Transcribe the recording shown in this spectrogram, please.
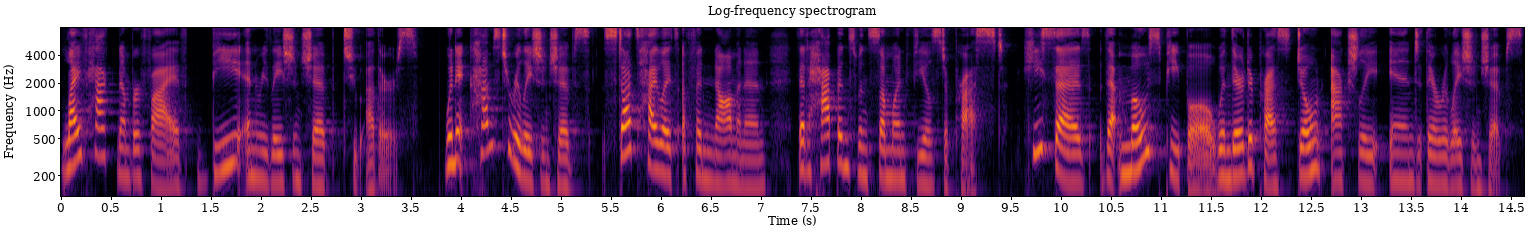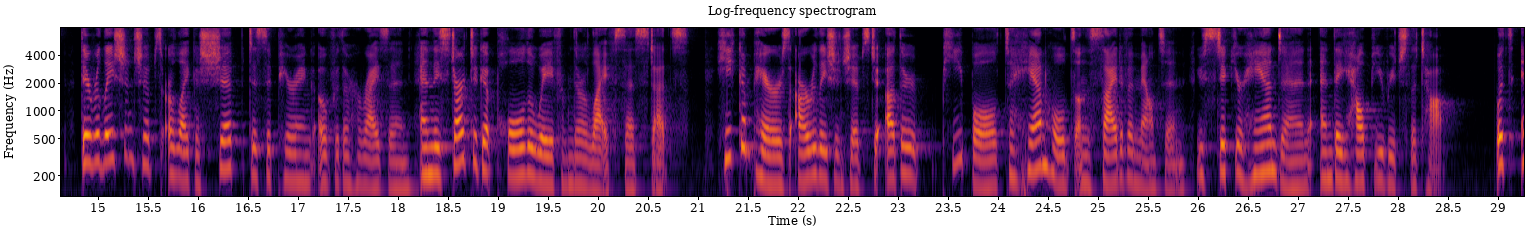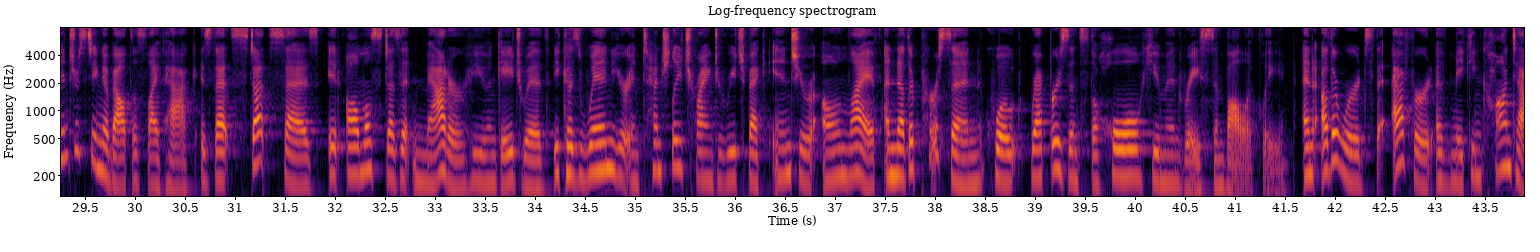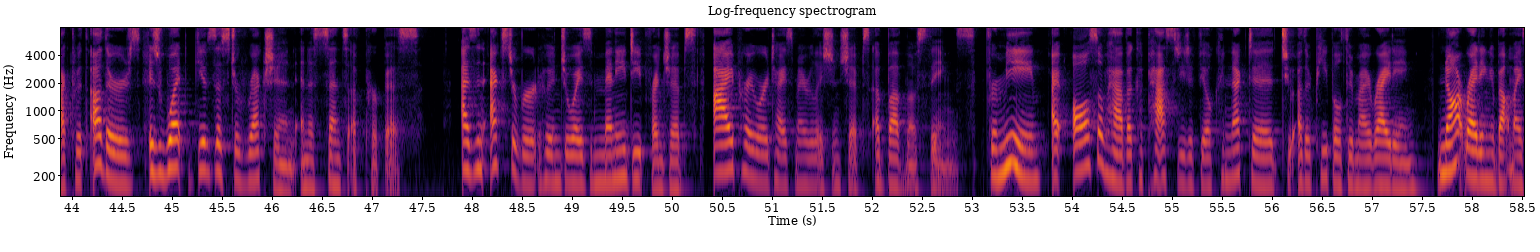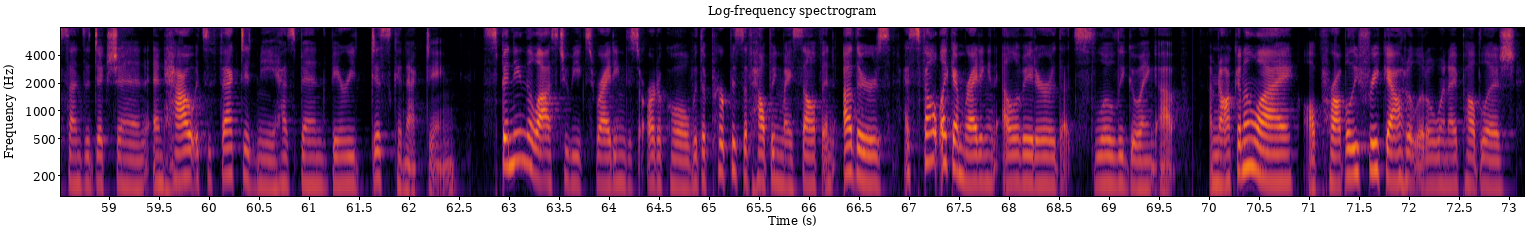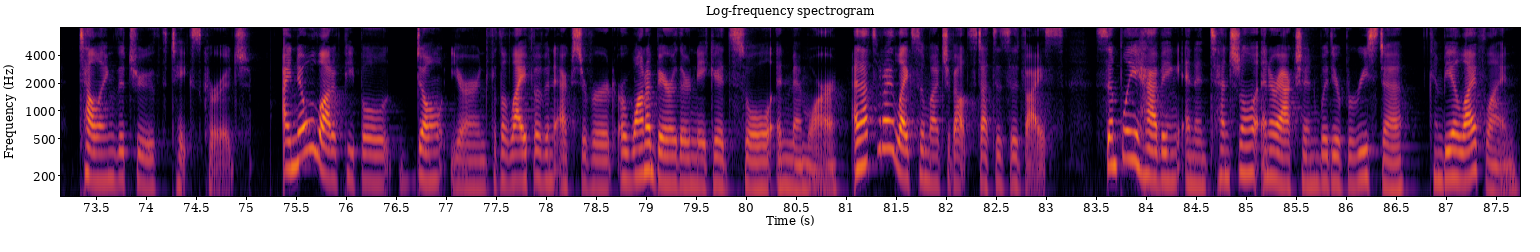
Life hack number five be in relationship to others. When it comes to relationships, Stutz highlights a phenomenon that happens when someone feels depressed. He says that most people, when they're depressed, don't actually end their relationships. Their relationships are like a ship disappearing over the horizon, and they start to get pulled away from their life, says Stutz. He compares our relationships to other people to handholds on the side of a mountain. You stick your hand in, and they help you reach the top. What's interesting about this life hack is that Stutz says it almost doesn't matter who you engage with because when you're intentionally trying to reach back into your own life, another person, quote, represents the whole human race symbolically. In other words, the effort of making contact with others is what gives us direction and a sense of purpose. As an extrovert who enjoys many deep friendships, I prioritize my relationships above most things. For me, I also have a capacity to feel connected to other people through my writing. Not writing about my son's addiction and how it's affected me has been very disconnecting. Spending the last two weeks writing this article with the purpose of helping myself and others has felt like I'm riding an elevator that's slowly going up. I'm not gonna lie, I'll probably freak out a little when I publish. Telling the truth takes courage. I know a lot of people don't yearn for the life of an extrovert or want to bare their naked soul in memoir. And that's what I like so much about Stutz's advice. Simply having an intentional interaction with your barista can be a lifeline.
